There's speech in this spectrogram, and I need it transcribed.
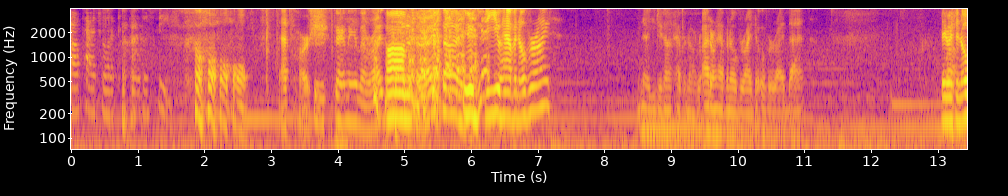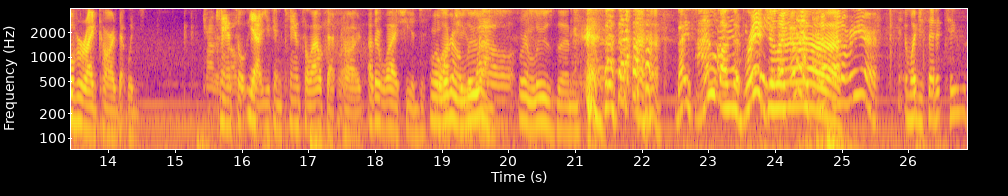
I'll patch electrical to see. Oh, that's hard. She's standing in the right spot Um, at the right time. You d- Do you have an override? No, you do not have an override. I don't have an override to override that. There is an override card that would cancel. spell. Yeah, you can cancel out that card. Otherwise, she had just. well, we're gonna you. lose. Wow. We're gonna lose then. Nice move on the bridge. You're like, I'm gonna set Ah. that over here. And what'd you set it to?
